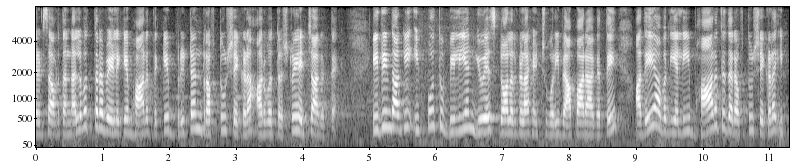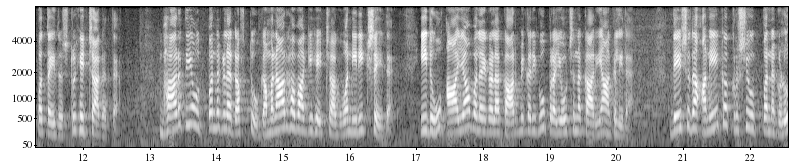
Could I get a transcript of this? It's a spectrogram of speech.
ಎರಡು ಸಾವಿರದ ನಲವತ್ತರ ವೇಳೆಗೆ ಭಾರತಕ್ಕೆ ಬ್ರಿಟನ್ ರಫ್ತು ಶೇಕಡ ಅರವತ್ತರಷ್ಟು ಹೆಚ್ಚಾಗುತ್ತೆ. ಇದರಿಂದಾಗಿ ಇಪ್ಪತ್ತು ಬಿಲಿಯನ್ ಯು ಎಸ್ ಡಾಲರ್ಗಳ ಹೆಚ್ಚುವರಿ ವ್ಯಾಪಾರ ಆಗುತ್ತೆ. ಅದೇ ಅವಧಿಯಲ್ಲಿ ಭಾರತದ ರಫ್ತು ಶೇಕಡ ಇಪ್ಪತ್ತೈದರಷ್ಟು ಹೆಚ್ಚಾಗುತ್ತೆ. ಭಾರತೀಯ ಉತ್ಪನ್ನಗಳ ರಫ್ತು ಗಮನಾರ್ಹವಾಗಿ ಹೆಚ್ಚಾಗುವ ನಿರೀಕ್ಷೆ ಇದೆ. ಇದು ಆಯಾ ವಲಯಗಳ ಕಾರ್ಮಿಕರಿಗೂ ಪ್ರಯೋಜನಕಾರಿಯಾಗಲಿದೆ ದೇಶದ ಅನೇಕ ಕೃಷಿ ಉತ್ಪನ್ನಗಳು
